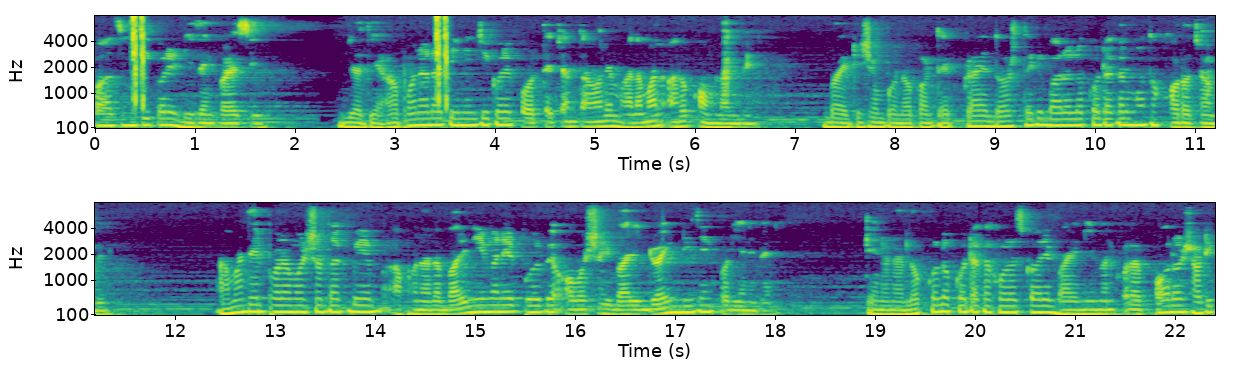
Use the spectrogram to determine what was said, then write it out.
পাঁচ ইঞ্চি করে ডিজাইন করেছি। যদি আপনারা তিন ইঞ্চি করে করতে চান, তাহলে মালামাল আরও কম লাগবে। বাড়িটি সম্পূর্ণ করতে প্রায় দশ থেকে বারো লক্ষ টাকার মতো খরচ হবে। আমাদের পরামর্শ থাকবে, আপনারা বাড়ি নির্মাণের পূর্বে অবশ্যই বাড়ির ড্রয়িং ডিজাইন করিয়ে নেবেন। কেননা লক্ষ লক্ষ টাকা খরচ করে বাড়ি নির্মাণ করার পরও সঠিক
